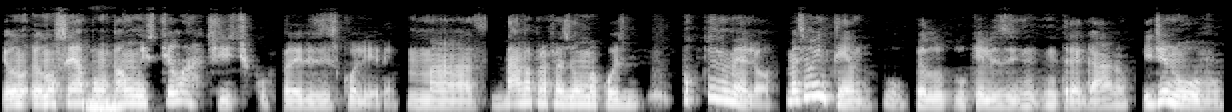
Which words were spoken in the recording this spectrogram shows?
Eu, eu não sei apontar um estilo artístico para eles escolherem, mas dava para fazer uma coisa um pouquinho melhor. Mas eu entendo o- pelo o que eles en- entregaram. E de novo,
